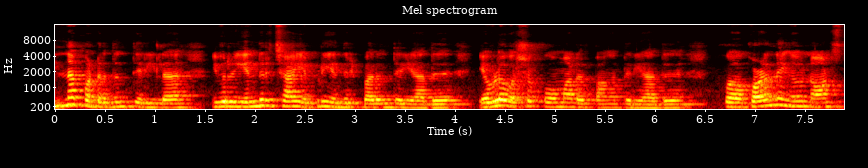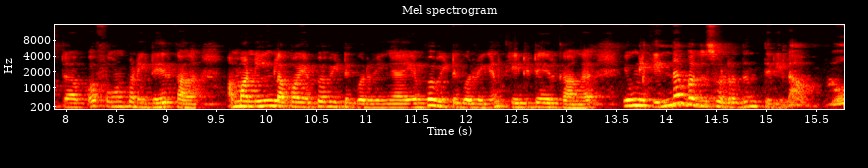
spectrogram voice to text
என்ன பண்ணுறதுன்னு தெரியல. இவர் எந்திரிச்சா எப்படி எந்திரிப்பாருன்னு தெரியாது. எவ்வளோ வருஷம் கோமால இருப்பாங்கன்னு தெரியாது. குழந்தைங்க நான் ஸ்டாப்பாக ஃபோன் பண்ணிகிட்டே இருக்காங்க. அம்மா நீங்களாப்பா எப்போ வீட்டுக்கு வருவீங்க? எப்போ வீட்டுக்கு வருவீங்கன்னு கேட்டுகிட்டே இருக்காங்க. இவங்களுக்கு என்ன பதில் சொல்கிறதுன்னு தெரியல. அவ்வளோ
